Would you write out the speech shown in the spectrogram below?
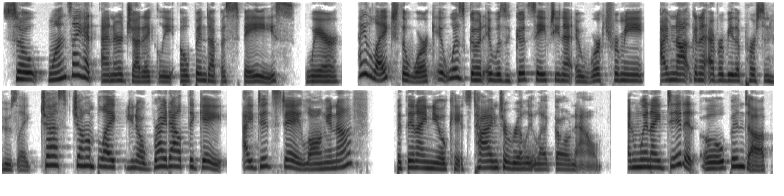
So once I had energetically opened up a space where I liked the work, it was good. It was a good safety net. It worked for me. I'm not going to ever be the person who's like, just jump like, you know, right out the gate. I did stay long enough, but then I knew, okay, it's time to really let go now. And when I did, it opened up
